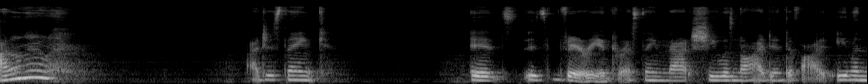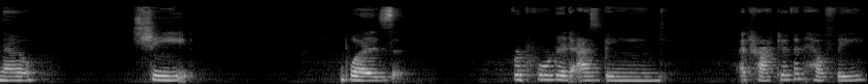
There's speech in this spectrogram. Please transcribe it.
I don't know. I just think it's it's very interesting that she was not identified, even though she was reported as being attractive and healthy.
